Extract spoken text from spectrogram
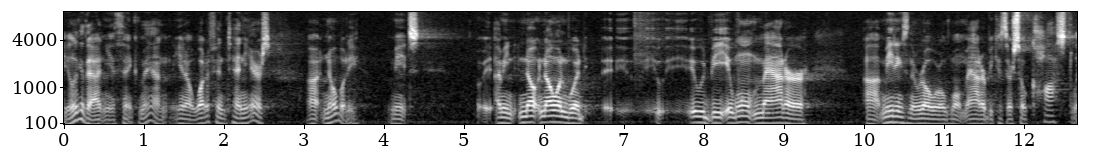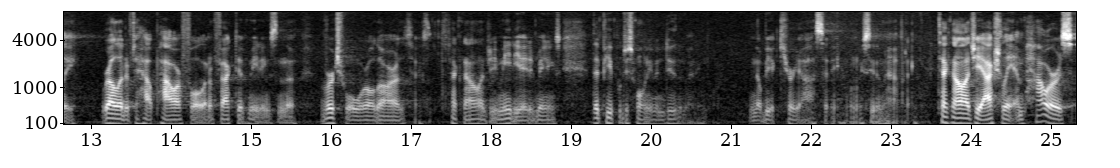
you look at that and you think, man, you know, what if in 10 years uh, nobody meets? I mean, no, no one would, it, it would be, it won't matter, uh, meetings in the real world won't matter because they're so costly relative to how powerful and effective meetings in the virtual world are, the te technology mediated meetings, that people just won't even do them anymore. And there'll be a curiosity when we see them happening. Technology actually empowers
